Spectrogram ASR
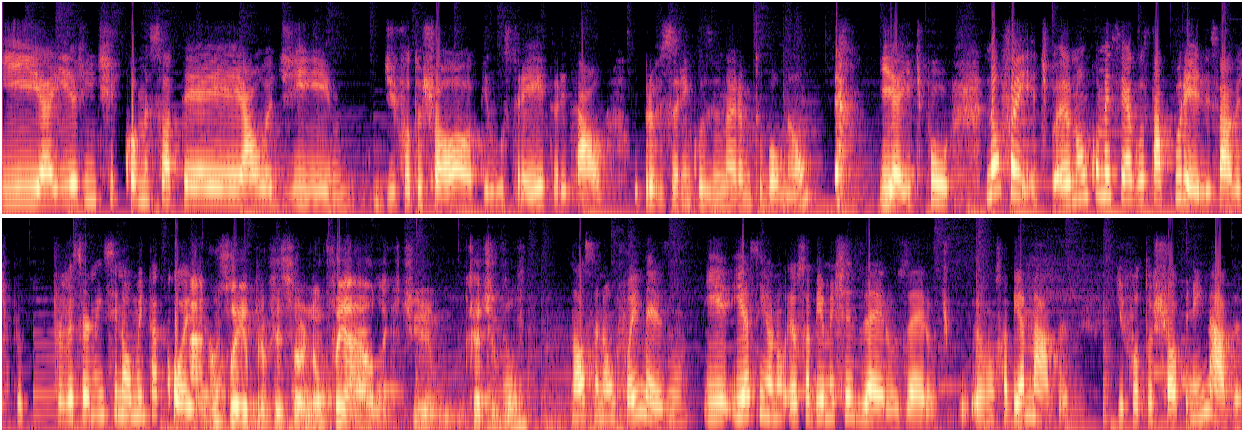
E aí a gente começou a ter aula de, de Photoshop, Illustrator e tal. O professor, inclusive, não era muito bom, não. E aí, tipo, não foi. Tipo, eu não comecei a gostar por ele, sabe? Tipo, o professor não ensinou muita coisa. Ah, não foi o professor, não foi a aula que te cativou. Nossa, não foi mesmo. E, e assim, eu, não, eu sabia mexer zero, zero. Tipo, eu não sabia nada de Photoshop nem nada.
